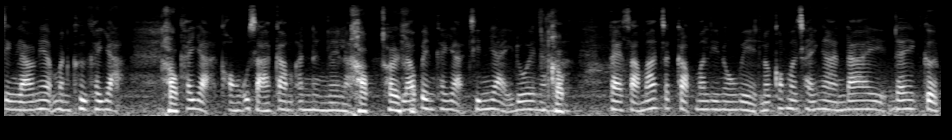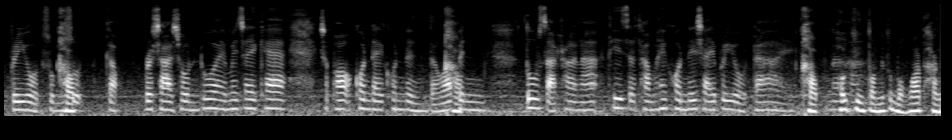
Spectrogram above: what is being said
ริง ๆ แล้วเนี่ยมันคือขยะครับขยะของอุตสาหกรรมอันหนึ่งเลยแหละครับใช่คแล้รัวบเป็นขยะชิ้นใหญ่ด้วยนะครัคะบ แต่สามารถจะกลับมารีโนเวทแล้วก็มาใช้งานได้ได้เกิดประโยชน์สูงครับสุดกับประชาชนด้วยไม่ใช่แค่ เฉพาะคนใดคนหนึ่ง แต่ว่าครับเป็นตู้สาธารณะที่จะทำให้คนได้ใช้ประโยชน์ได้ครับนะคะเพราะจริงๆตอนนี้ต้องบอกว่าทาง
